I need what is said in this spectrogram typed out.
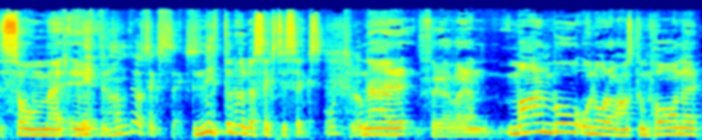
som... Eh, 1966. 1966. Otroligt. När förövaren Marmbo och några av hans kumpaner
